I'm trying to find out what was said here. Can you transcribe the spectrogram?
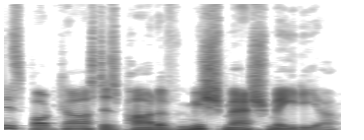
This podcast is part of Mishmash Media.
